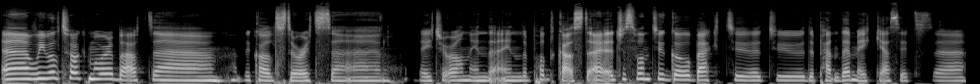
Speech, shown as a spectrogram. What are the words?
Uh, we will talk more about uh, the Karl Storz uh, later on in the in the podcast. I, just want to go back to to the pandemic as it's uh,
